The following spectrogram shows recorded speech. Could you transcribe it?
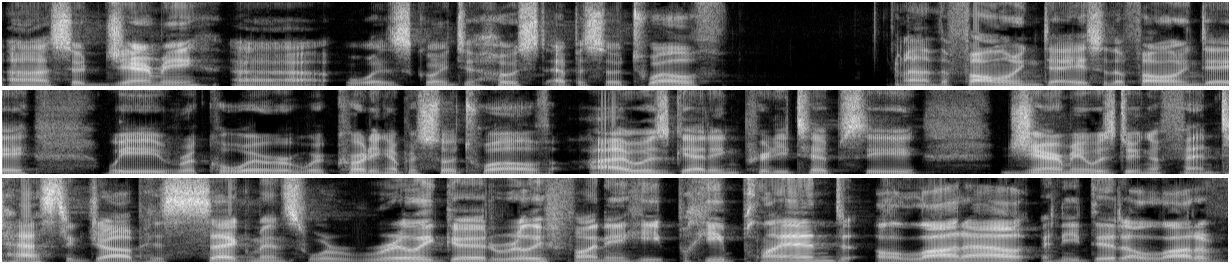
Uh, so Jeremy uh, was going to host episode 12. Uh, the following day, so the following day, we rec- were recording episode 12. I was getting pretty tipsy. Jeremy was doing a fantastic job. His segments were really good, really funny. He he planned a lot out and he did a lot of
